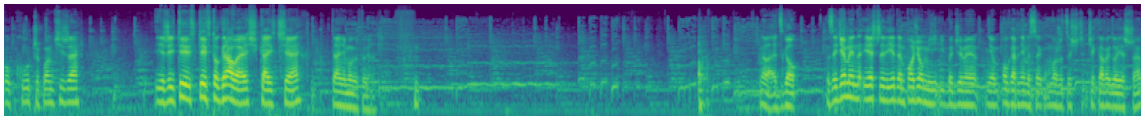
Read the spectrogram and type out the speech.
O kurczę, powiem ci, że... Jeżeli ty, ty w to grałeś, Kajsksie, to ja nie mogę w to grać. Dobra, let's go. Zejdziemy jeszcze jeden poziom i, i będziemy, nie ogarniemy sobie może coś cie- ciekawego jeszcze.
